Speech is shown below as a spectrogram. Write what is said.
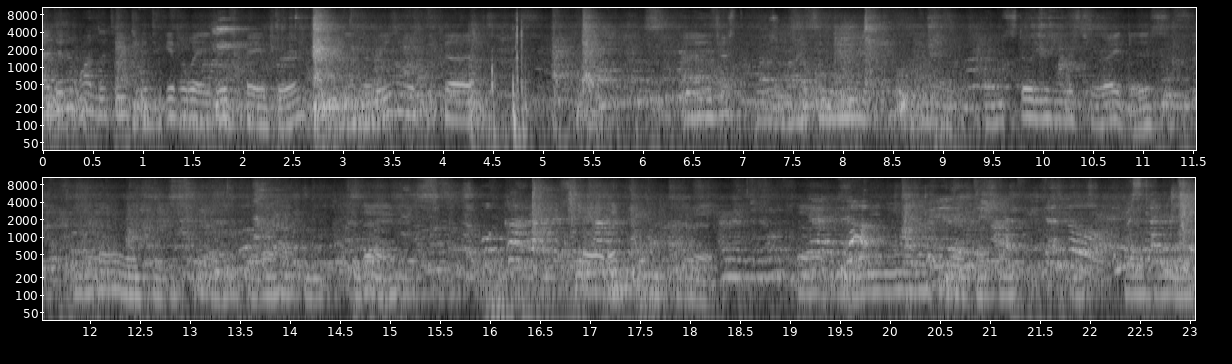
I didn't want the teacher to give away this paper, and the reason was because I just was writing it, and I'm still using this to write this, and I don't want to display what happened today, so I didn't want to do it. So,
